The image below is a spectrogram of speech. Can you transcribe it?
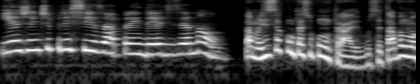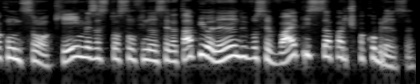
E a gente precisa aprender a dizer não. Tá, mas se acontece o contrário? Você estava numa condição ok, mas a situação financeira está piorando e você vai precisar partir para cobrança.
